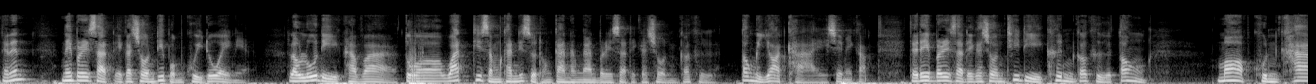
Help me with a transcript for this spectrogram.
ดังนั้นในบริษัทเอกชนที่ผมคุยด้วยเนี่ย เรารู้ดีครับว่าตัววัดที่สำคัญที่สุดของการทำงานบริษัทเอกชนก็คือต้องมียอดขายใช่ไหมครับแต่ในบริษัทเอกชนที่ดีขึ้นก็คือต้องมอบคุณค่า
